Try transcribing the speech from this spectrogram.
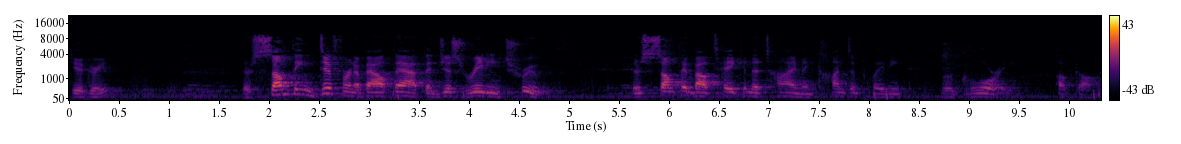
Do you agree? There's something different about that than just reading truth. There's something about taking the time and contemplating the glory of God.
